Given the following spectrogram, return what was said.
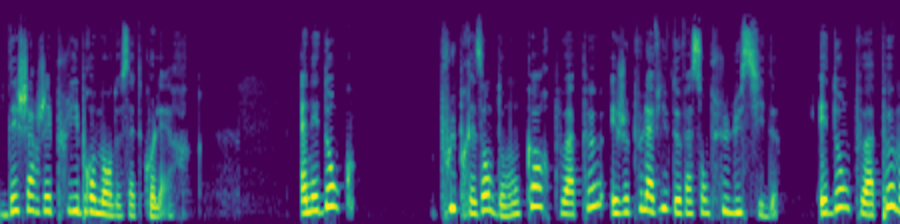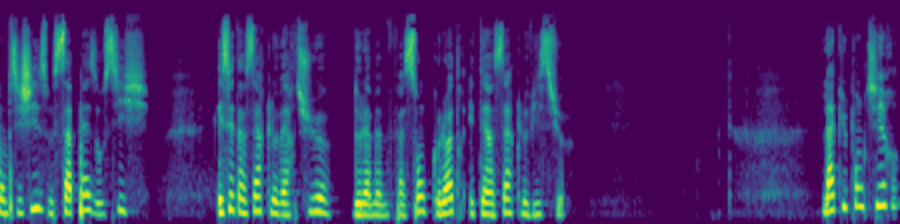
décharger plus librement de cette colère. Elle est donc plus présente dans mon corps peu à peu et je peux la vivre de façon plus lucide. Et donc peu à peu mon psychisme s'apaise aussi. Et c'est un cercle vertueux, de la même façon que l'autre était un cercle vicieux. L'acupuncture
